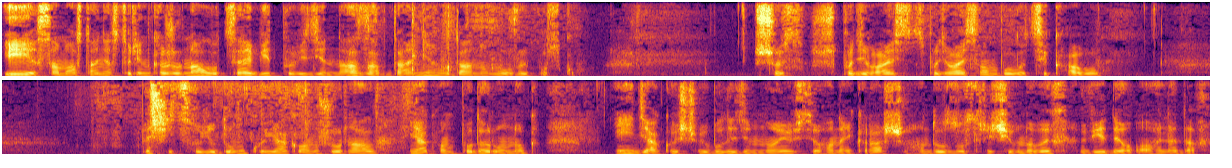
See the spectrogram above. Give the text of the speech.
І сама остання сторінка журналу це відповіді на завдання в даному випуску. Щось, сподіваюсь, сподіваюсь, вам було цікаво. Пишіть свою думку, як вам журнал, як вам подарунок. І дякую, що ви були зі мною. Всього найкращого. До зустрічі в нових відеооглядах.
